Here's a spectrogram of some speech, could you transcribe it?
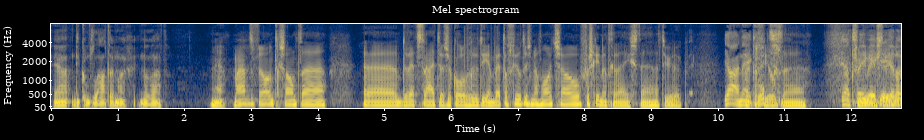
ja, die komt later, maar inderdaad. Ja, maar het is wel interessant. eh, de wedstrijd tussen Call of Duty en Battlefield is nog nooit zo verschillend geweest, natuurlijk. Ja, nee, Battlefield, klopt. eh, Ja, twee weken eerder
